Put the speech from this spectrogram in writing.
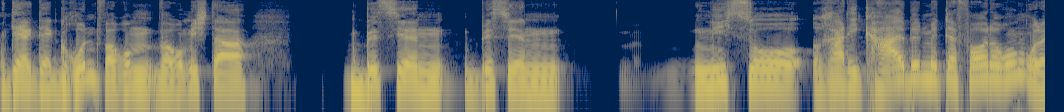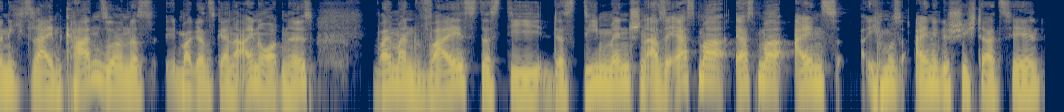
der, der Grund, warum, warum ich da ein bisschen, bisschen nicht so radikal bin mit der Forderung oder nicht sein kann, sondern das immer ganz gerne einordne ist, weil man weiß, dass die, dass die Menschen, also erstmal, erstmal eins, ich muss eine Geschichte erzählen.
